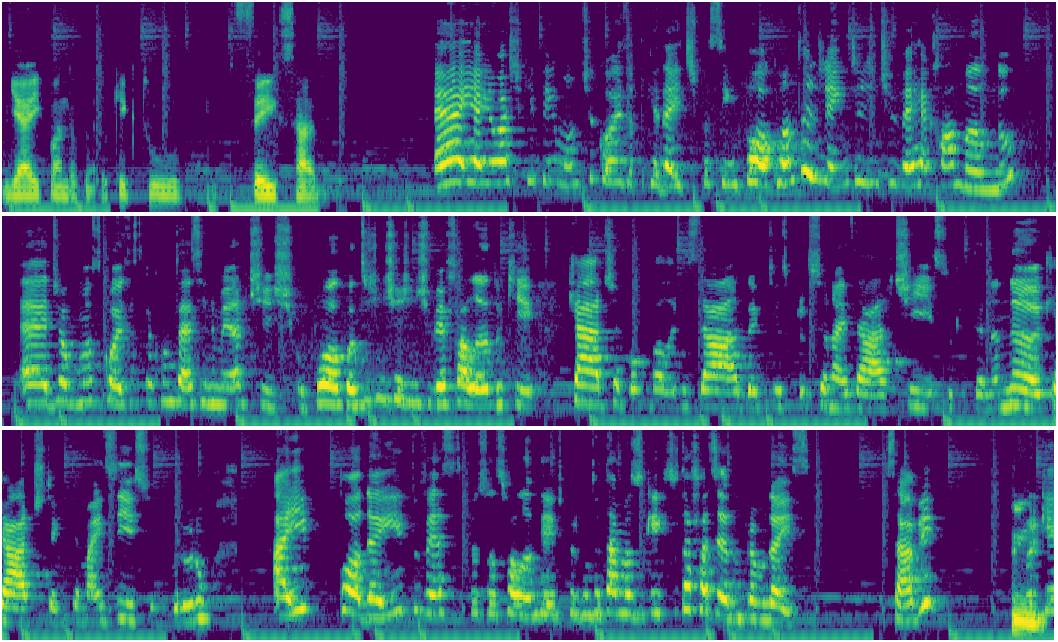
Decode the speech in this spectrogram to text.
E aí, quando. O que que tu fez, sabe? É, e aí eu acho que tem um monte de coisa, porque daí, tipo assim, pô, quanta gente a gente vê reclamando é, de algumas coisas que acontecem no meio artístico. Pô, quanta gente a gente vê falando que, que a arte é pouco valorizada, que os profissionais da arte isso, que tananã, que a arte tem que ter mais isso, brurum. Aí, pô, daí tu vê essas pessoas falando e aí tu pergunta, tá, mas o que que tu tá fazendo pra mudar isso? Sabe? Sim. Porque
